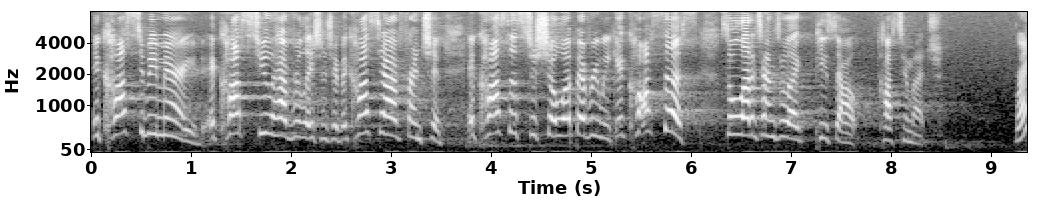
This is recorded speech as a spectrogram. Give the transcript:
It costs to be married. It costs to have relationship. It costs to have friendship. It costs us to show up every week. It costs us. So a lot of times we're like, peace out. Costs too much. Right?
